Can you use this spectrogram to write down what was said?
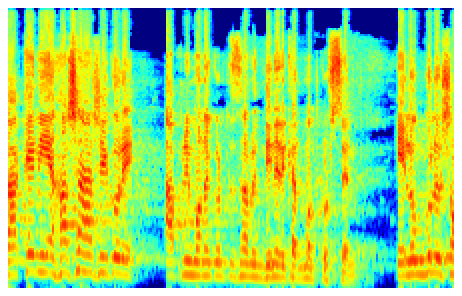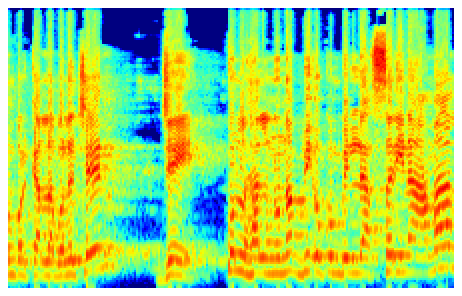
তাকে নিয়ে হাসাহাসি করে আপনি মনে করতেছেন আপনি দিনের খেদমত করছেন। এই লোকগুলোর সম্পর্কে আল্লাহ বলেছেন যে কুলহাল নুনাব্বি হুকুম বিল্লাহ সারিনা আমাল?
